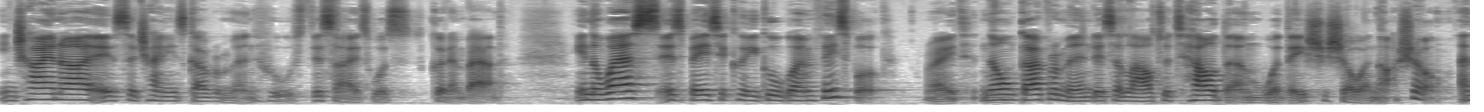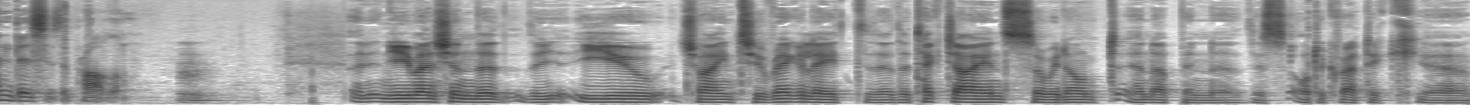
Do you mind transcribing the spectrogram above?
in China, it's the Chinese government who decides what's good and bad. In the West, it's basically Google and Facebook, right? No government is allowed to tell them what they should show and not show. And this is the problem. Mm. And you mentioned the, the EU trying to regulate the, the, tech giants so we don't end up in uh, this autocratic uh,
